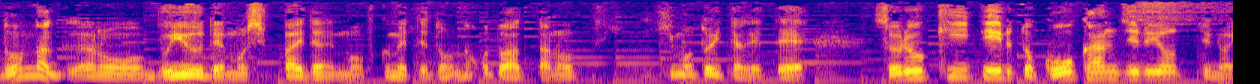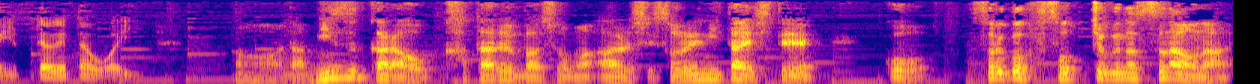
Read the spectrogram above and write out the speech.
どんな、あの、武勇でも失敗でも含めてどんなことあったのって紐解いてあげて、それを聞いているとこう感じるよっていうのは言ってあげた方がいい。ああ、だ自らを語る場所もあるし、それに対して、うんこう、それこそ率直な素直な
